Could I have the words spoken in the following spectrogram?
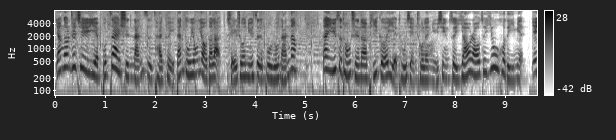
阳刚之气也不再是男子才可以单独拥有的了。谁说女子不如男呢？但与此同时呢，皮革也凸显出了女性最妖娆、最诱惑的一面。也，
